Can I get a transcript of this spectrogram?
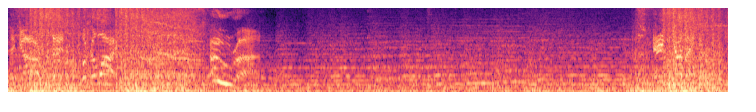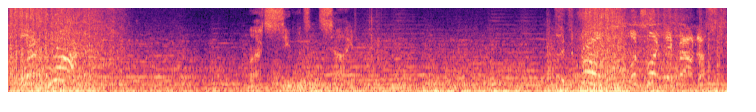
They got our scent! Look alive! Hoorah! Incoming! Let's rock! Let's see what's inside. Looks like they found us!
